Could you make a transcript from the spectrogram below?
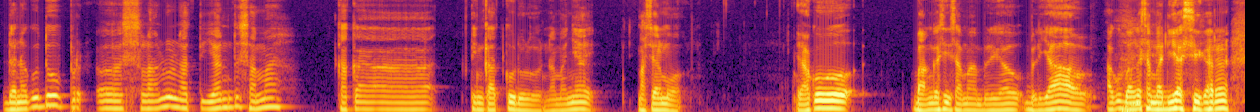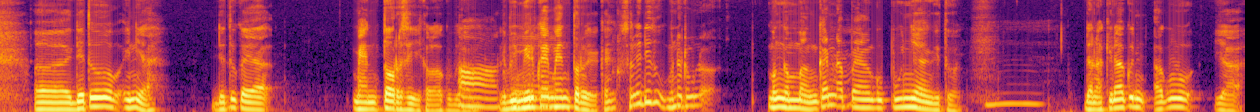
Dan aku tuh per- eh, selalu latihan tuh sama kakak tingkatku dulu namanya Mas Elmo. Ya aku bangga sih sama beliau beliau. Aku bangga sama dia sih karena eh, dia tuh ini ya dia tuh kayak mentor sih kalau aku bilang. Oh, lebih oke. mirip kayak mentor ya kan soalnya dia tuh bener-bener mengembangkan apa yang aku punya gitu. Dan akhirnya aku aku ya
